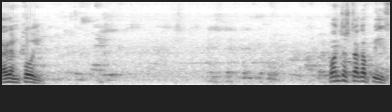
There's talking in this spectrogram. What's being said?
দেখেন কই? পঞ্চাশ টাকা পিস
